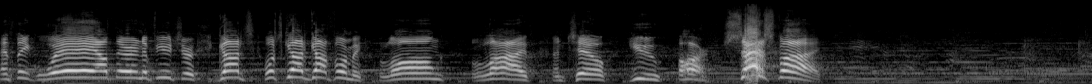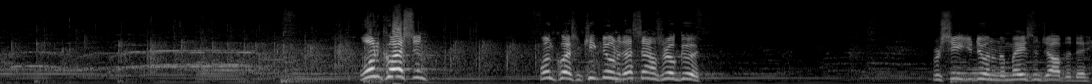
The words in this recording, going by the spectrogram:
and think way out there in the future. God's what's God got for me? Long life until you are satisfied. One question. One question. Keep doing it. That sounds real good. Rashid, you're doing an amazing job today.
